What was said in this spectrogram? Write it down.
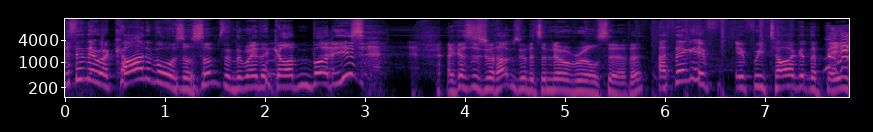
You think they were carnivores or something, the way they're guarding bodies? I guess this is what happens when it's a no-rule server. I think if if we target the baby...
